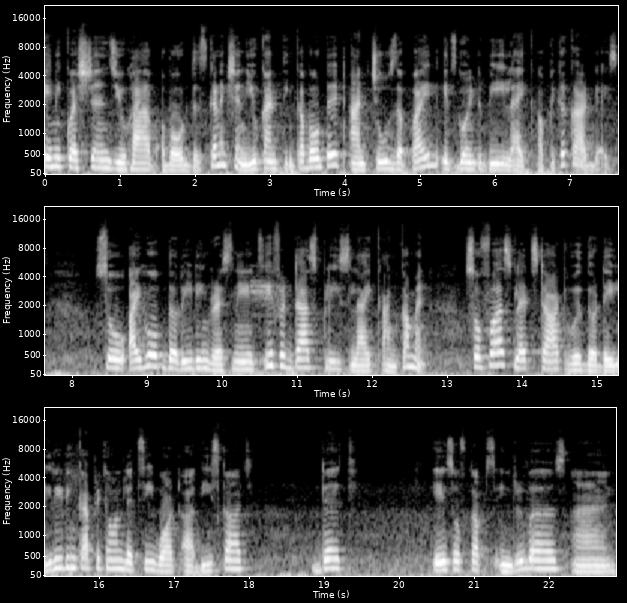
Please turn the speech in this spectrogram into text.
any questions you have about this connection you can think about it and choose the pile it's going to be like a pick a card guys. So i hope the reading resonates. If it does please like and comment. So first let's start with the daily reading capricorn. Let's see what are these cards. Death ace of cups in reverse and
